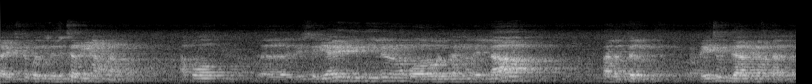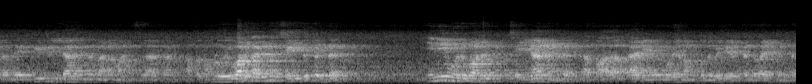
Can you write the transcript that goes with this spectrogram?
കഴിച്ചിട്ട് പോയി തിരിച്ചറിയാനാണ് അപ്പോ ശരിയായ രീതിയിലുള്ള ബോധവൽക്കരണം എല്ലാ തലത്തിലും പ്രത്യേകിച്ച് വിദ്യാർത്ഥികളുടെ തലത്തിൽ അത് എത്തിയിട്ടില്ല എന്ന് വേണം മനസ്സിലാക്കാൻ. അപ്പൊ നമ്മൾ ഒരുപാട് കാര്യങ്ങൾ ചെയ്തിട്ടുണ്ട്. ഇനിയും ഒരുപാട് ചെയ്യാനുണ്ട്. അപ്പൊ ആ കാര്യങ്ങൾ കൂടി നമുക്കൊന്ന് വിലയിരുത്തേണ്ടതായിട്ടുണ്ട്.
